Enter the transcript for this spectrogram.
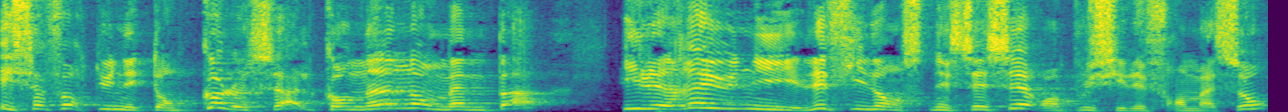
Et sa fortune étant colossale, qu'en un an même pas, il réunit les finances nécessaires, en plus il est franc-maçon,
